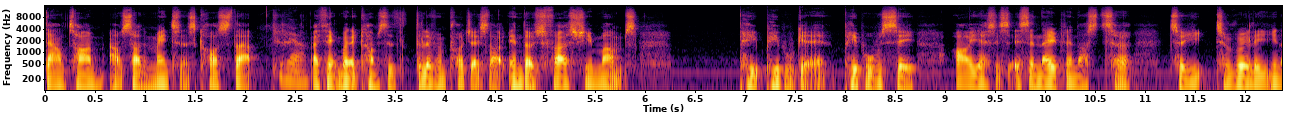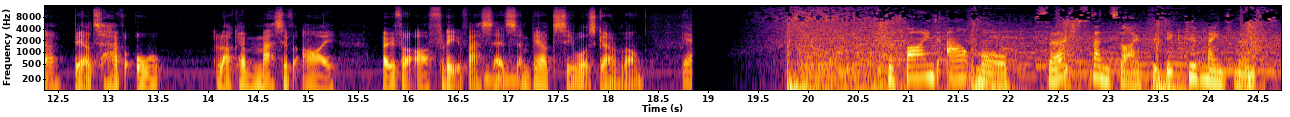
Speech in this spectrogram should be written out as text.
downtime, outside of maintenance costs. That Yeah. I think when it comes to delivering projects, like in those first few months, pe- people get it. People will see, oh yes, it's it's enabling us to to to really you know be able to have all like a massive eye over our fleet of assets mm-hmm. and be able to see what's going wrong. Yeah. To find out more, search Senseye Predictive Maintenance.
